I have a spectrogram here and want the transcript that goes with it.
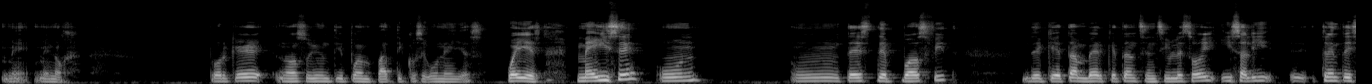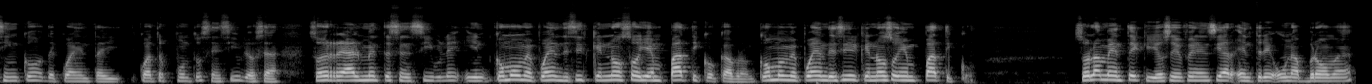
me, me enoja. Porque no soy un tipo empático según ellas. Güeyes, me hice un, un test de BuzzFeed de qué tan ver, qué tan sensible soy y salí 35 eh, de 44 puntos sensible, o sea, soy realmente sensible y cómo me pueden decir que no soy empático, cabrón, cómo me pueden decir que no soy empático. Solamente que yo sé diferenciar entre una broma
